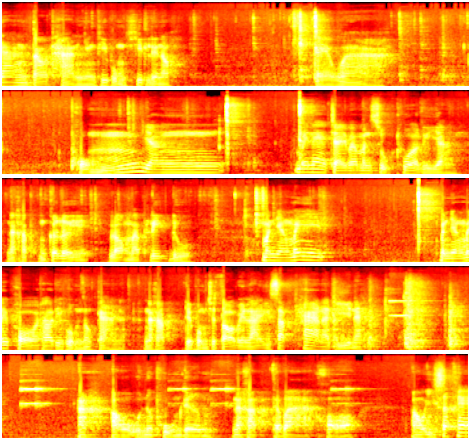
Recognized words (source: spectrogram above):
ย่างเตาถ่านอย่างที่ผมคิดเลยเนาะ แต่ว่า ผมยังไม่แน่ใจว่ามันสุกทั่วหรือยังนะครับ ผมก็เลยลองมาพลิกดู มันยังไม่มันยังไม่พอเท่าที่ผมต้องการนะครับ เดี๋ยวผมจะต่อเวลาอีกสัก 5 นาทีนะอะเอาอุณหภูมิเดิมนะครับ แต่ว่าขอ เอาอีกสักแค่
